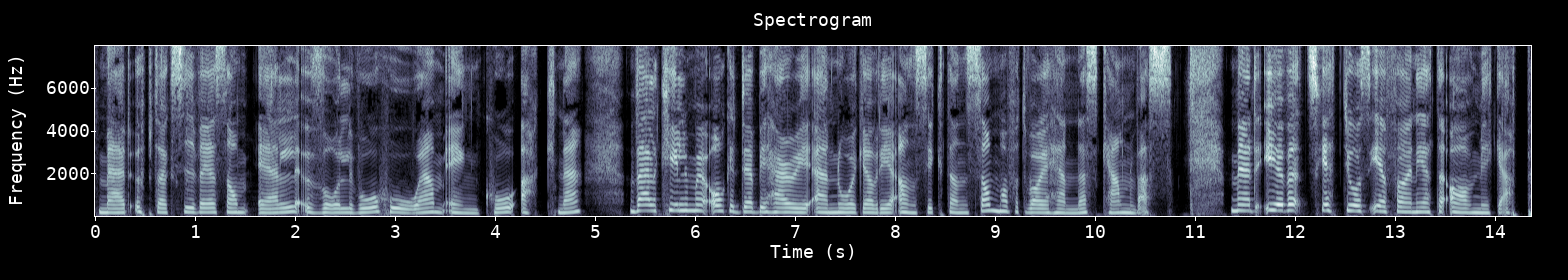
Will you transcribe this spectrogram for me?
med uppdragsgivare som L, Volvo, H&M, NK, Acne. Val Kilmer och Debbie Harry är några av de ansikten som har fått vara hennes canvas. Med över 30 års erfarenheter av makeup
